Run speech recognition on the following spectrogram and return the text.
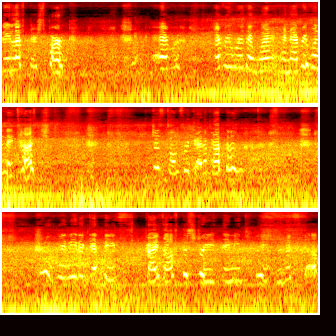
they left their spark Every, everywhere they went and everyone they touched. Forget about them. We need to get these guys off the street. They need to pay for this stuff.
